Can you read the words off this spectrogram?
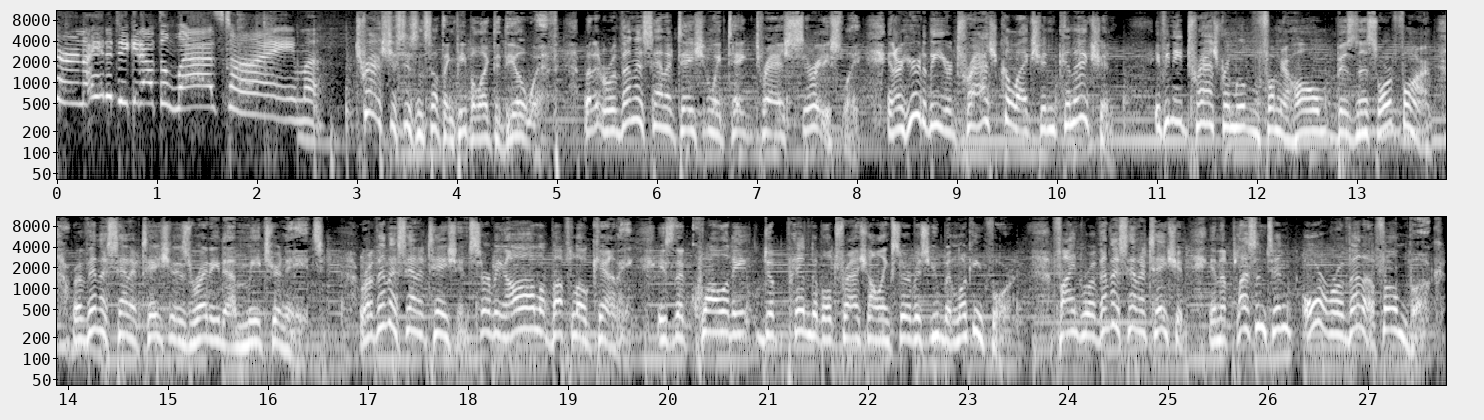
Turn. I had to take it out the last time. Trash just isn't something people like to deal with. But at Ravenna Sanitation, we take trash seriously and are here to be your trash collection connection. If you need trash removal from your home, business, or farm, Ravenna Sanitation is ready to meet your needs. Ravenna Sanitation, serving all of Buffalo County, is the quality, dependable trash hauling service you've been looking for. Find Ravenna Sanitation in the Pleasanton or Ravenna phone book.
